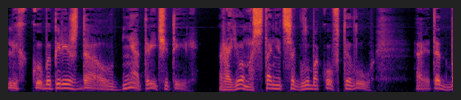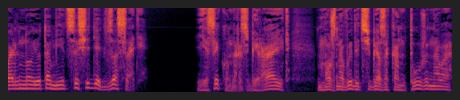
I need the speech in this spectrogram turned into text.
Легко бы переждал дня три-четыре. Район останется глубоко в тылу, а этот больной утомится сидеть в засаде. Язык он разбирает, можно выдать себя за контуженного,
